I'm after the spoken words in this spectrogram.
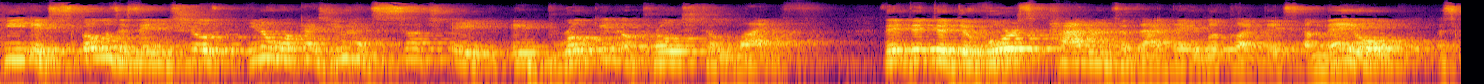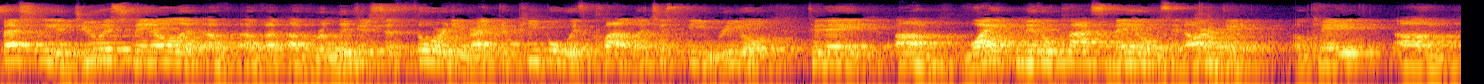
he exposes it and shows, you know what, guys, you had such a, a broken approach to life. The, the, the divorce patterns of that day looked like this. A male especially a Jewish male of, of, of, religious authority, right? The people with clout. Let's just be real today. Um, white middle class males in our day, okay? Um,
